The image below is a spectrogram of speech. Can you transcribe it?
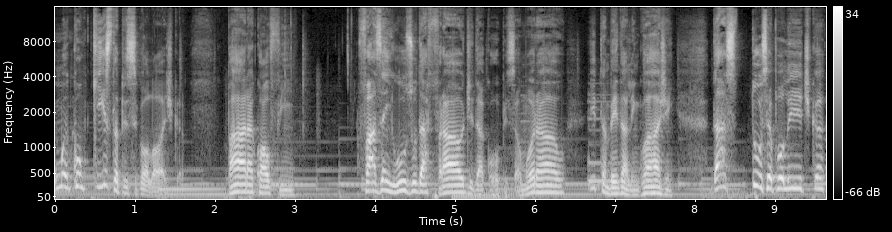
uma conquista psicológica. Para qual fim? Fazem uso da fraude, da corrupção moral e também da linguagem, da astúcia política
